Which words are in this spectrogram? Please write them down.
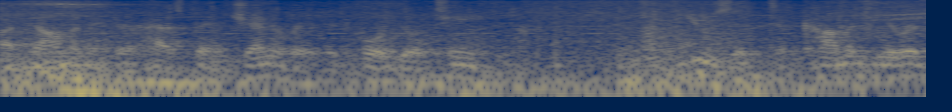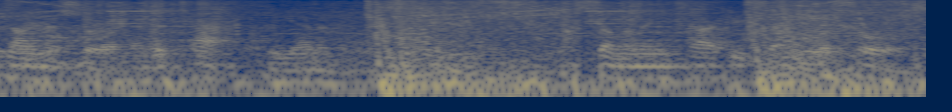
A Dominator has been generated for your team. Use it to commandeer a dinosaur and attack the enemy. Summoning Pachycephalosaurus.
